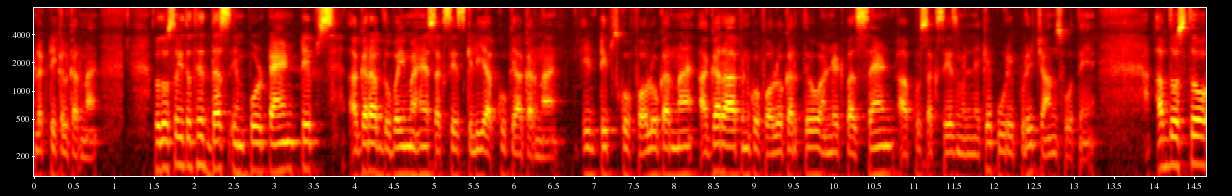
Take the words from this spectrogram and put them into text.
प्रैक्टिकल करना है। तो दोस्तों, ये तो थे दस इम्पोर्टेंट टिप्स अगर आप दुबई में हैं सक्सेस के लिए आपको क्या करना है? इन टिप्स को फॉलो करना है। अगर आप इनको फॉलो करते हो हंड्रेड परसेंट आपको सक्सेस मिलने के पूरे पूरे चांस होते हैं। अब दोस्तों,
